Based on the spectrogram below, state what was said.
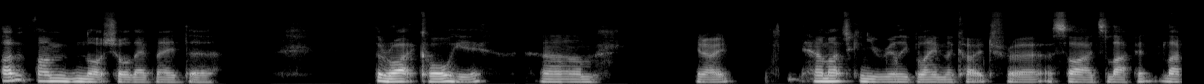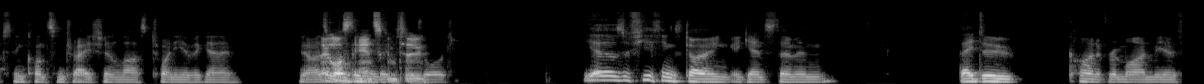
I'm I'm not sure they've made the the right call here. Um, you know, how much can you really blame the coach for a side's lap lapse in concentration in the last 20 of a game? You know, They lost Anscombe too. Georgia. Yeah, there was a few things going against them, and they do kind of remind me of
